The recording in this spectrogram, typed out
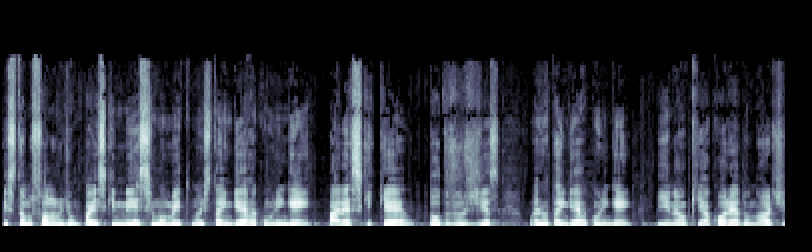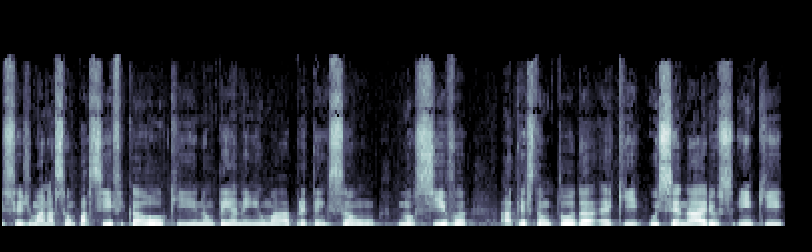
estamos falando de um país que nesse momento não está em guerra com ninguém. Parece que quer todos os dias, mas não está em guerra com ninguém. E não que a Coreia do Norte seja uma nação pacífica ou que não tenha nenhuma pretensão nociva. A questão toda é que os cenários em que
